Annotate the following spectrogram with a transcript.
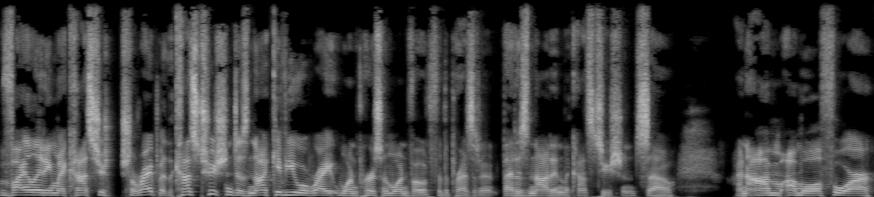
violating my constitutional right, but the Constitution does not give you a right one person, one vote for the president. That is not in the Constitution. So, and I'm, I'm all for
